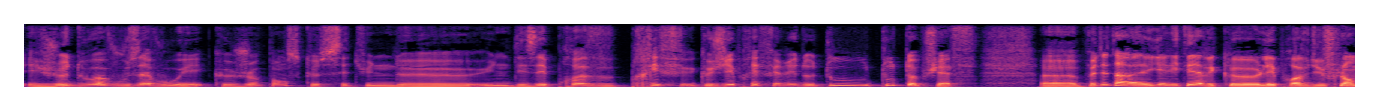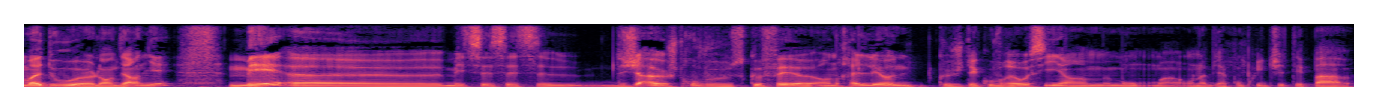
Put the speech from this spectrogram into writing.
et je dois vous avouer que je pense que c'est une de, une des épreuves que j'ai préférées de tout, tout Top Chef. Euh, peut-être à égalité avec l'épreuve du flambadou l'an dernier, mais mais c'est déjà je trouve ce que fait André Léon que je découvrais aussi. Hein, bon, moi, on a bien compris que j'étais pas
